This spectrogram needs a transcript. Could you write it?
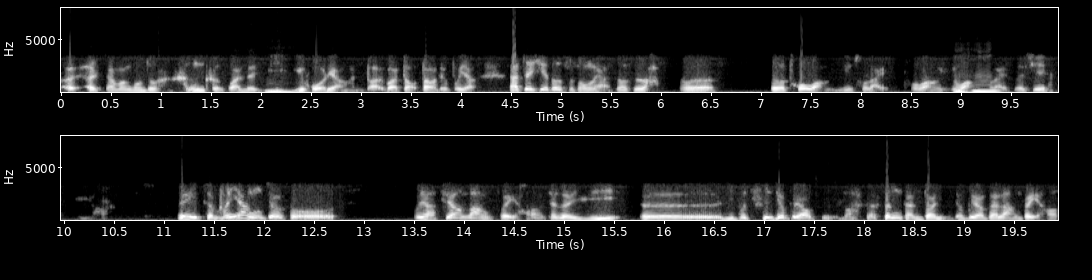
二二十三万公吨很可观的渔渔获量很大，把它倒倒就不要。那这些都是从哪？都是呃。这个拖网鱼出来，拖网渔网出来这些鱼哈，所以怎么样就说不要这样浪费哈，这个鱼呃你不吃就不要捕嘛，生产端你就不要再浪费哈，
